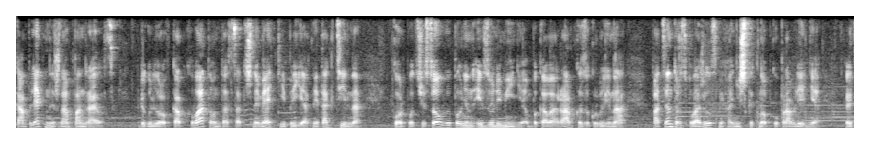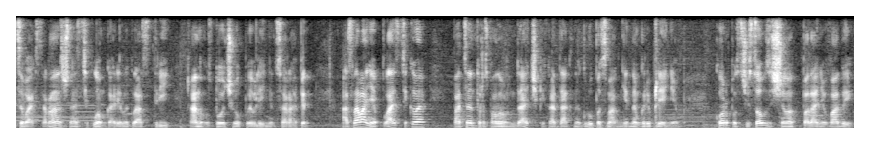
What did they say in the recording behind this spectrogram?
Комплект нам понравился. Регулировка обхвата, он достаточно мягкий и приятный тактильно. Корпус часов выполнен из алюминия, боковая рамка закруглена. По центру расположилась механическая кнопка управления. Лицевая сторона начинает стеклом Gorilla Glass 3, она устойчива к появлению царапин. Основание пластиковое, по центру расположены датчики контактной группы с магнитным креплением. Корпус часов защищен от попадания воды.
